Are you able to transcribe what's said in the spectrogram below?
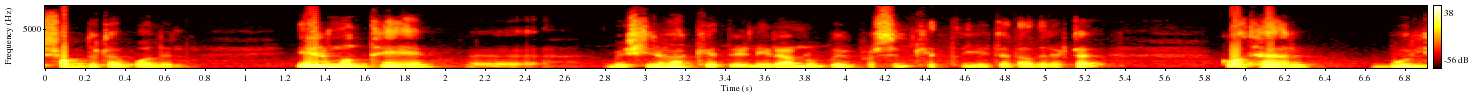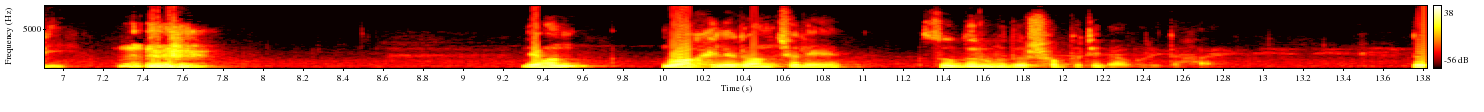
শব্দটা বলেন। এর মধ্যে বেশিরভাগ ক্ষেত্রে, নিরানব্বই পার্সেন্ট ক্ষেত্রে এটা তাদের একটা কথার বুলি। যেমন, নোয়াখালীর অঞ্চলে সুদূরবুদুর শব্দটি ব্যবহৃত হয়। তো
